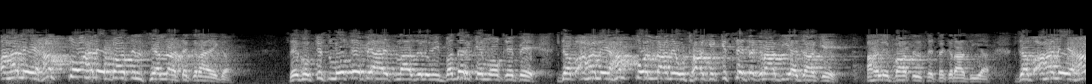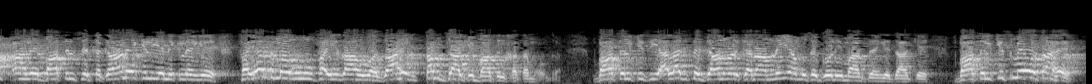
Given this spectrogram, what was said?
اہل حق کو اہل باطل سے اللہ ٹکرائے گا۔ دیکھو کس موقع پہ آیت نازل ہوئی؟ بدر کے موقع پہ۔ جب اہل حق کو اللہ نے اٹھا کے کس سے ٹکرا دیا جا کے؟ اہل باطل سے ٹکرا دیا۔ جب اہل حق اہل باطل سے ٹکرانے کے لیے نکلیں گے فید مغو فیضا ہوا ظاہر تب جا کے باطل ختم ہوگا۔ باطل کسی الگ سے جانور کا نام نہیں، ہم اسے گولی مار دیں گے جا کے۔ باطل کس میں ہوتا ہے؟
